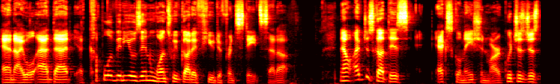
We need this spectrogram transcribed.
and I will add that a couple of videos in once we've got a few different states set up. Now, I've just got this exclamation mark, which is just,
